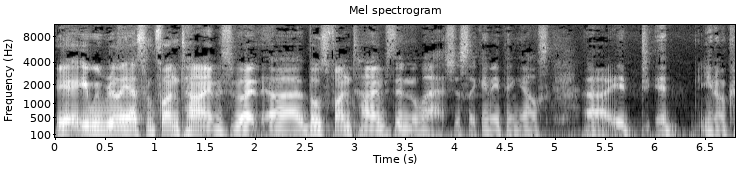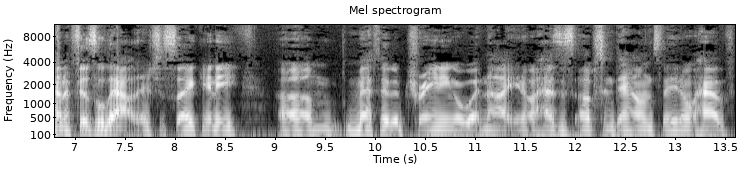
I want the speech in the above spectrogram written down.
yeah, we really had some fun times, but, uh, those fun times didn't last, just like anything else. Uh, it, it, you know, kind of fizzled out. It's just like any, um, method of training or whatnot, you know, it has its ups and downs. They don't have,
